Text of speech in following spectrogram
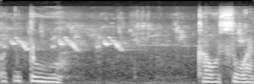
ผักอีตูเข้าสวน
